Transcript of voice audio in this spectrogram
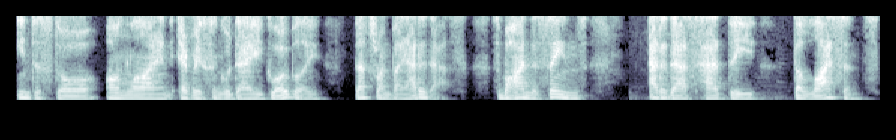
into store, online, every single day globally, that's run by Adidas. So behind the scenes, Adidas had the the license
